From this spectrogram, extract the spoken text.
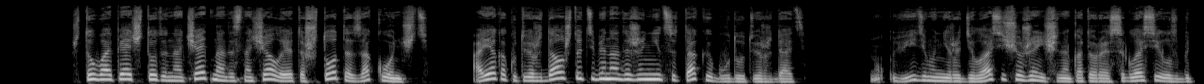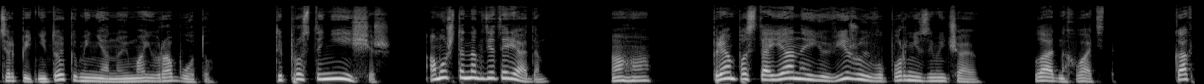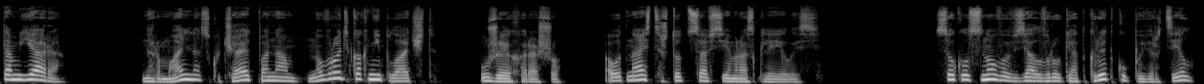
Чтобы опять что-то начать, надо сначала это что-то закончить. А я как утверждал, что тебе надо жениться, так и буду утверждать. Ну, видимо, не родилась еще женщина, которая согласилась бы терпеть не только меня, но и мою работу. Ты просто не ищешь. А может, она где-то рядом? Ага. Прям постоянно ее вижу и в упор не замечаю. Ладно, хватит. Как там Яра? Нормально, скучает по нам, но вроде как не плачет. Уже хорошо. А вот Настя что-то совсем расклеилась. Сокол снова взял в руки открытку, повертел.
